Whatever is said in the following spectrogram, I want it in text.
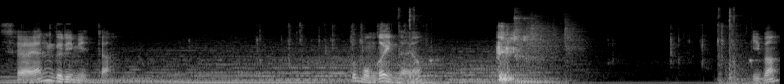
새하얀 그림이 있다. 또 뭔가 있나요? 이 방?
